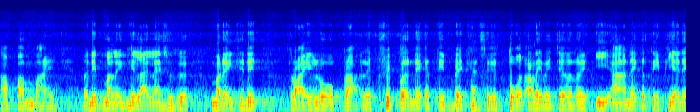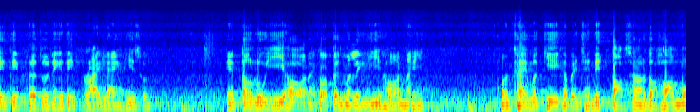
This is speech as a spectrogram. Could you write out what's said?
ตามเป้าหมายตอนนี้มะเร็งที่ร้ายแรงสุดคือมะเร็งชนิดไตรโลประหรือ triple negative breast cancer ตรวจอะไรไม่เจอเลย ER negative PR negative HER2 negative ร้ายแรงที่สุดเนี่ยต้องรู้ยี่ห้อนะว่าเป็นมะเร็งยี่ห้อไหน คนไข้เมื่อกี้เขาเป็นชนิดตอบสนองต่อฮอร์โม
